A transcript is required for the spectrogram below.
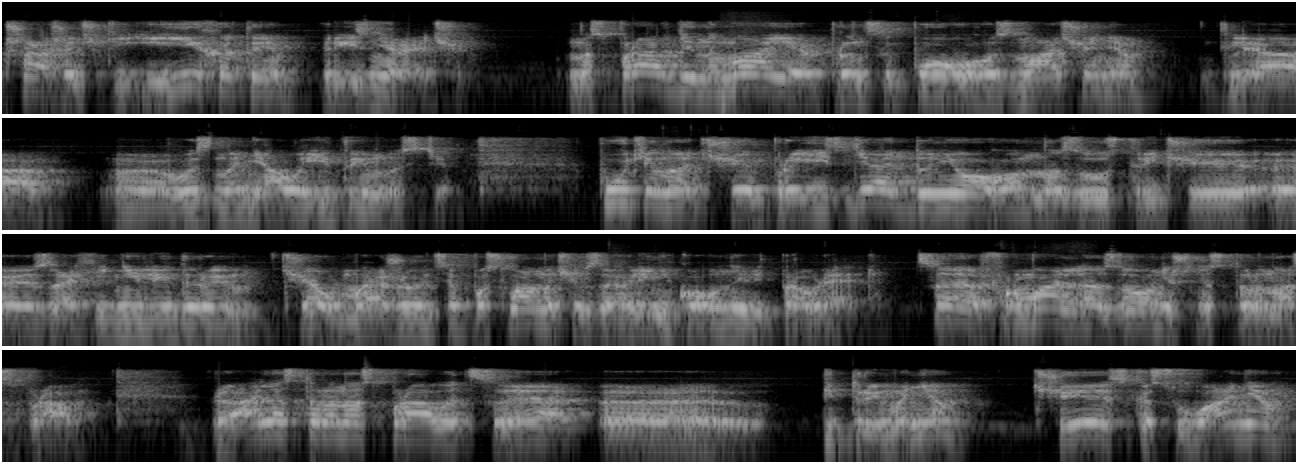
шашечки і їхати різні речі. Насправді немає принципового значення для е, визнання легітимності Путіна, чи приїздять до нього на зустрічі е, західні лідери, чи обмежуються послами, чи взагалі нікого не відправляють. Це формальна зовнішня сторона справи. Реальна сторона справи це е, підтримання чи скасування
